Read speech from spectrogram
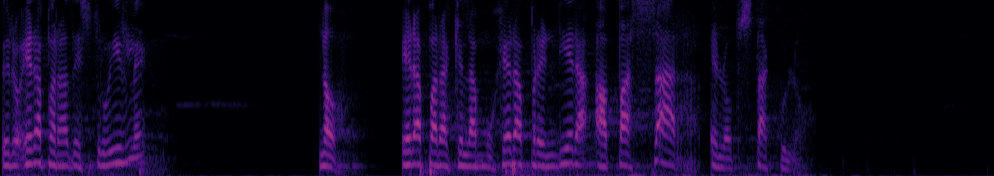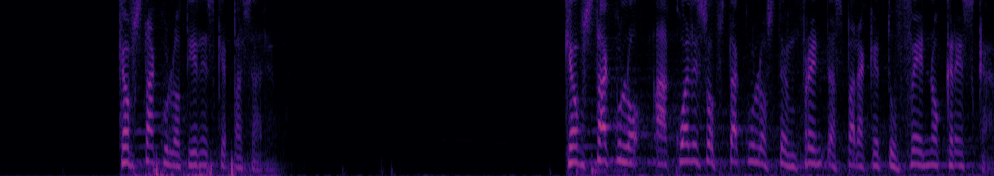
pero era para destruirle. No, era para que la mujer aprendiera a pasar el obstáculo. ¿Qué obstáculo tienes que pasar? ¿Qué obstáculo, a cuáles obstáculos te enfrentas para que tu fe no crezca?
